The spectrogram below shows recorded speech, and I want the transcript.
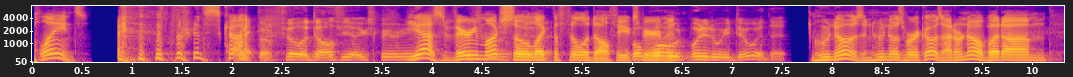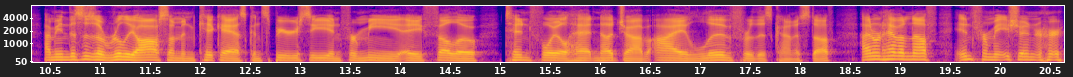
planes through the sky. Like the Philadelphia experience. Yes, very much so Yeah. like the Philadelphia experiment. what, what did we do with it? Who knows and who knows where it goes? I don't know, but um I mean this is a really awesome and kick-ass conspiracy and for me, a fellow tinfoil hat nut job, I live for this kind of stuff. I don't have enough information or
